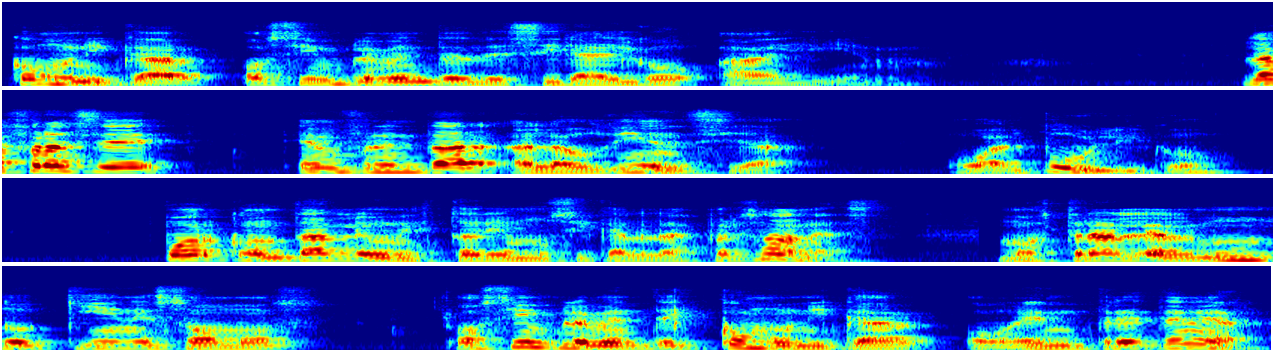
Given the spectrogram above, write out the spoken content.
comunicar o simplemente decir algo a alguien. La frase enfrentar a la audiencia o al público por contarle una historia musical a las personas, mostrarle al mundo quiénes somos o simplemente comunicar o entretener.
